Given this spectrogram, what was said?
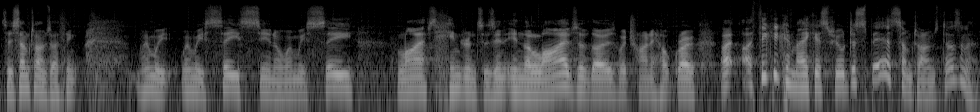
See, sometimes I think when we, when we see sin or when we see life's hindrances in, in the lives of those we're trying to help grow, I, I think it can make us feel despair sometimes, doesn't it?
